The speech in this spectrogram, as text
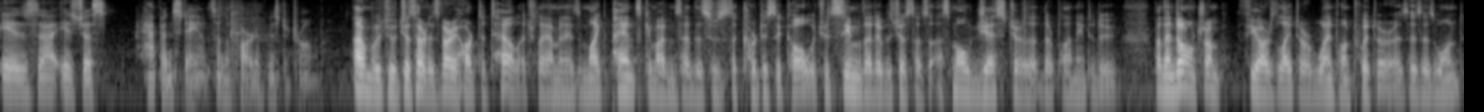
is, uh, is just happenstance on the part of Mr. Trump? Um, which we just heard, it's very hard to tell, actually. I mean, as Mike Pence came out and said this was the courtesy call, which would seem that it was just a, a, small gesture that they're planning to do. But then Donald Trump, a few hours later, went on Twitter, as is his wont,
